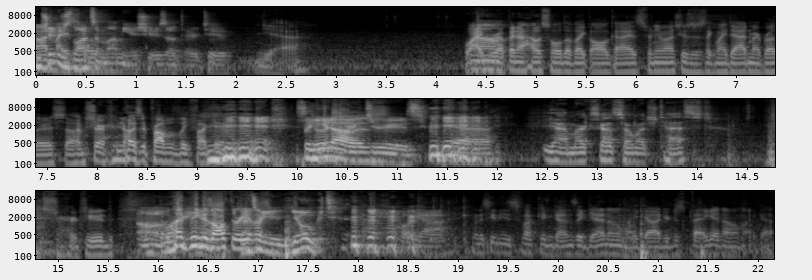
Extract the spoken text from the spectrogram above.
I'm sure my there's lots scope. of mummy issues out there too. Yeah. Well, I grew up um, in a household of like all guys, pretty much. It was just like my dad, and my brothers. So I'm sure who knows it probably fucking so Who got Mark knows? Drews. yeah. Yeah, Mark's got so much test. Sure, dude. Oh, The one okay, thing is all three That's of why us- you're yoked. oh yeah. I'm gonna see these fucking guns again. Oh my god, you're just begging. Oh my god.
